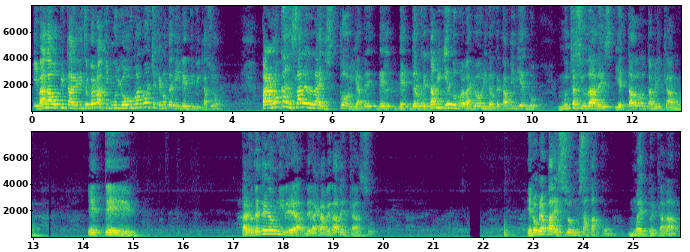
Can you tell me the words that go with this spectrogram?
Y van al hospital y dicen, bueno, aquí murió uno anoche que no tenía identificación. Para no cansar en la historia de, de lo que está viviendo Nueva York y de lo que están viviendo muchas ciudades y estados norteamericanos, este, para que ustedes tengan una idea de la gravedad del caso, el hombre apareció en un zafacón, muerto el cadáver.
